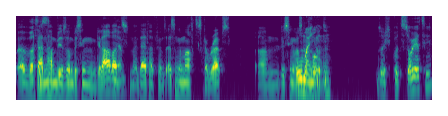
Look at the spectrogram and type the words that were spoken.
was dann ist, haben wir so ein bisschen gelabert. Ja. Mein Dad hat für uns Essen gemacht. Es gab Raps. Ähm, ein bisschen was Oh mein getrunken. Soll ich kurz Story erzählen?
